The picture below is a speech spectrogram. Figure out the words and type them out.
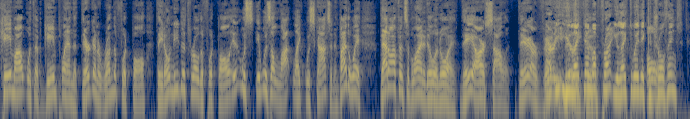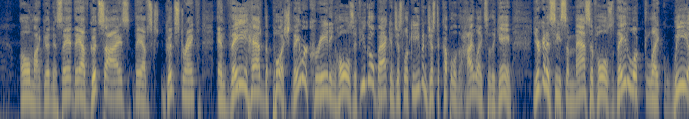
came out with a game plan that they're going to run the football. They don't need to throw the football. It was it was a lot like Wisconsin. And by the way, that offensive line at Illinois, they are solid. They are very. you, very like them good. up front? You like the way they oh. control oh, things? Oh my goodness, they they have good size, they have good strength, and they had the push. They were creating holes. If you go back and just look at even just a couple of the highlights of the game, you're going to see some massive holes. They looked like we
